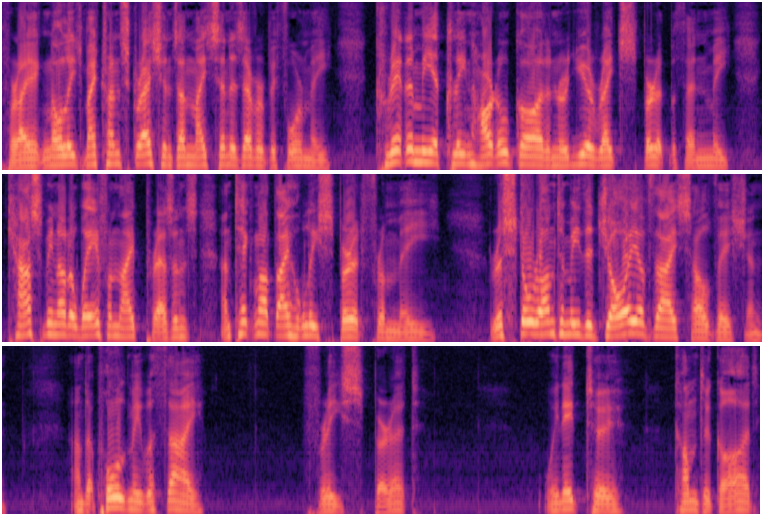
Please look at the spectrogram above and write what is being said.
For I acknowledge my transgressions, and my sin is ever before me. Create in me a clean heart, O God, and renew a right spirit within me. Cast me not away from thy presence, and take not thy Holy Spirit from me. Restore unto me the joy of thy salvation, and uphold me with thy free spirit. We need to come to God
